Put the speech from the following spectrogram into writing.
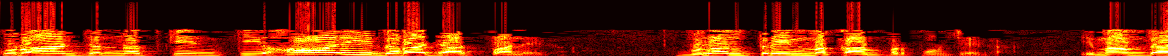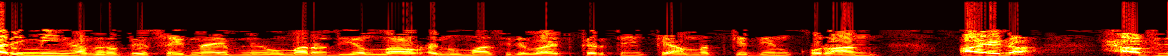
قرآن جنت کے انتہائی دراجات پالے گا۔ بلند ترین مقام پر پہنچے گا۔ امام دارمی حضرت سیدنا ابن عمر رضی اللہ عنہما سے روایت کرتے ہیں، قیامت کے دن قرآن آئے گا، حافظ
